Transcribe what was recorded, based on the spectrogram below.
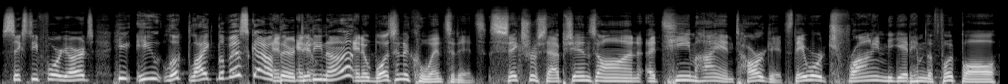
64 yards. He he looked like Laviska out there, did it, he not? And it wasn't a coincidence. Six receptions on a team high in targets. They were trying to get him the football.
